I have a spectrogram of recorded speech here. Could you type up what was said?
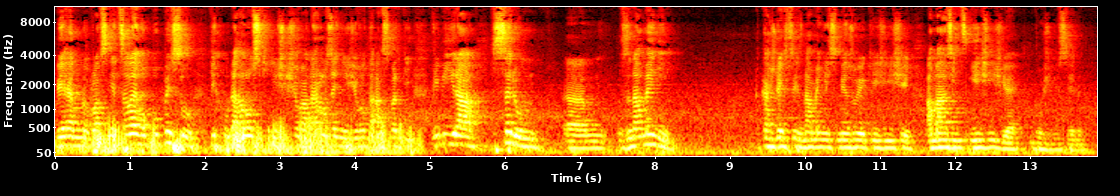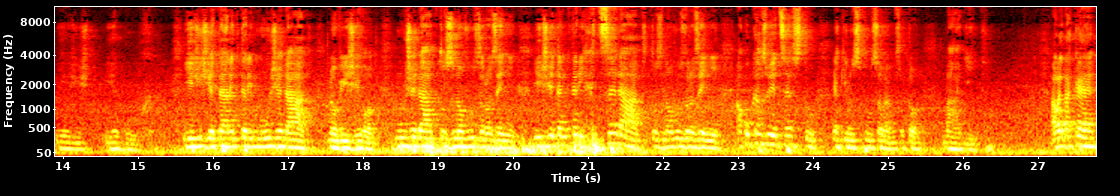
během vlastně celého popisu těch událostí Ježíšova narození, života a smrti vybírá sedm um, znamení. Každé z těch znamení směřuje k Ježíši a má říct, Ježíš je Boží syn, Ježíš je Bůh. Ježíš je ten, který může dát nový život, může dát to znovu zrození. Ježíš je ten, který chce dát to znovu zrození a ukazuje cestu, jakým způsobem se to má dít. Ale také,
